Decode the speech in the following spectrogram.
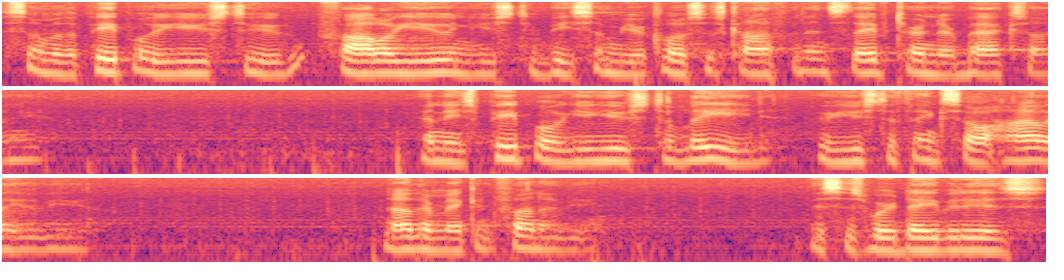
Some of the people who used to follow you and used to be some of your closest confidants, they've turned their backs on you. And these people you used to lead, who used to think so highly of you, now they're making fun of you. This is where David is,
